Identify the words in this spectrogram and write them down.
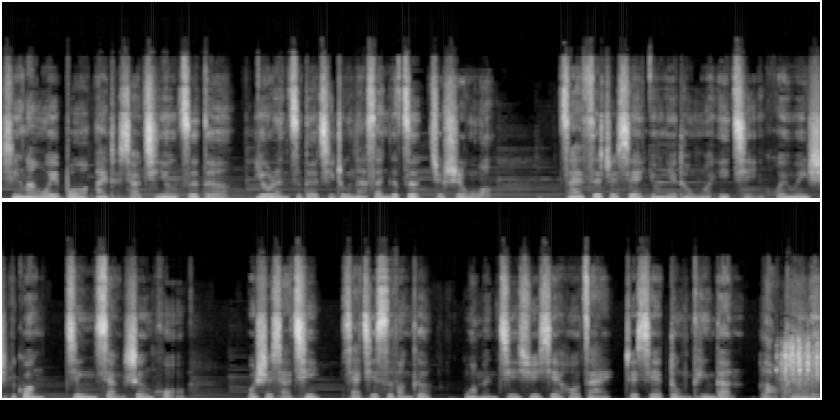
新浪微博艾特小七悠自得，悠然自得其中那三个字就是我。再次致谢有你同我一起回味时光，静享生活。我是小七，下期私房歌，我们继续邂逅在这些动听的老歌里。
